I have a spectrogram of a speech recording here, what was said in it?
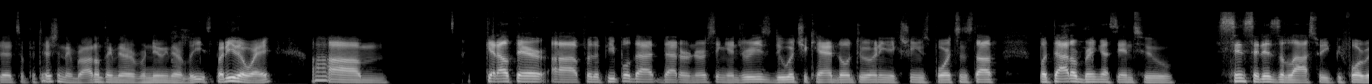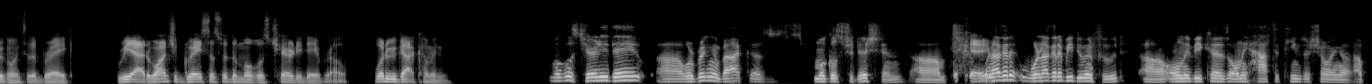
it's a petition thing bro i don't think they're renewing their lease but either way um get out there uh for the people that that are nursing injuries do what you can don't do any extreme sports and stuff but that'll bring us into since it is the last week before we go into the break Riyad, why don't you grace us with the Mughals Charity Day, bro? What do we got coming? Mughals Charity Day. Uh, we're bringing back a Mughals tradition. Um, Okay. we're not gonna we're not gonna be doing food. Uh, only because only half the teams are showing up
